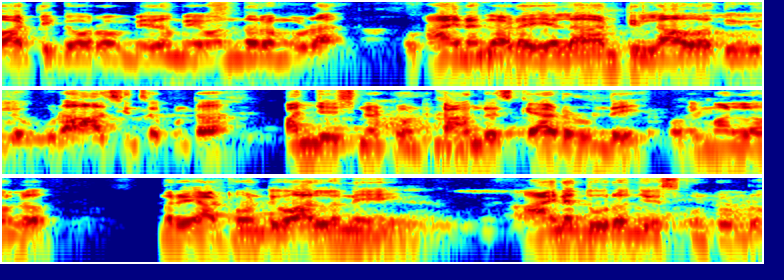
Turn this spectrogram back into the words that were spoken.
పార్టీ గౌరవం మీద మేమందరం కూడా ఆయన కాడ ఎలాంటి లావాదేవీలు కూడా ఆశించకుండా పనిచేసినటువంటి కాంగ్రెస్ క్యాడర్ ఉంది ఈ మండలంలో. మరి అటువంటి వాళ్ళని ఆయన దూరం చేసుకుంటుండు.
